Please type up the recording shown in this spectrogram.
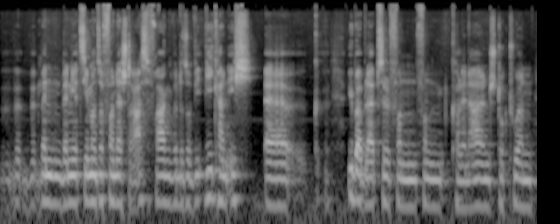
Wenn, wenn jetzt jemand so von der Straße fragen würde, so wie, wie kann ich äh, Überbleibsel von, von kolonialen Strukturen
